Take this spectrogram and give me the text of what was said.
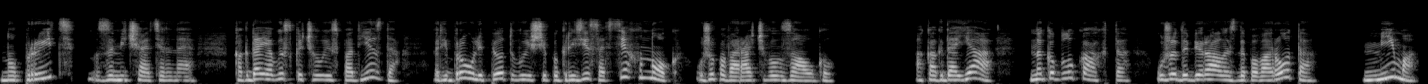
но прыть замечательная. Когда я выскочила из подъезда, ребро, улепетывающее по грязи со всех ног, уже поворачивал за угол. А когда я, на каблуках-то, уже добиралась до поворота, мимо,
